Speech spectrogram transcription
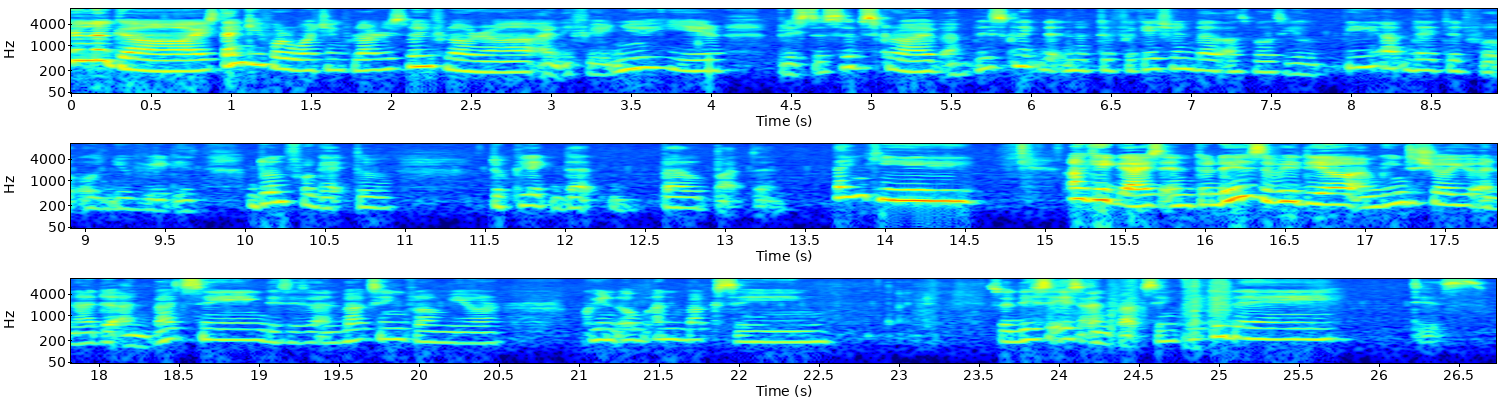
Hello guys, thank you for watching Flourish by Flora and if you're new here, please to subscribe and please click that notification bell as well so you'll be updated for all new videos. Don't forget to to click that bell button. Thank you. Okay guys, in today's video, I'm going to show you another unboxing. This is unboxing from your Queen of Unboxing. So this is unboxing for today. This.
